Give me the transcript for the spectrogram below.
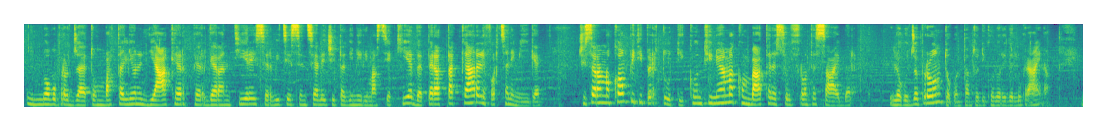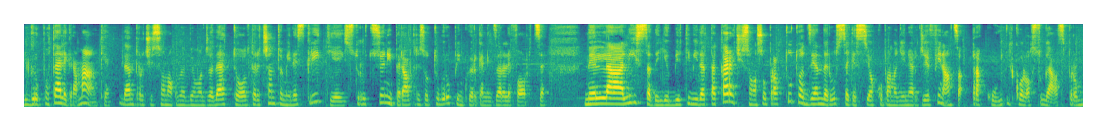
il nuovo progetto, un battaglione di hacker per garantire i servizi essenziali ai cittadini rimasti a Kiev e per attaccare le forze nemiche. Ci saranno compiti per tutti, continuiamo a combattere sul fronte cyber il logo già pronto con tanto di colori dell'Ucraina, il gruppo Telegram anche, dentro ci sono come abbiamo già detto oltre 100.000 iscritti e istruzioni per altri sottogruppi in cui organizzare le forze. Nella lista degli obiettivi da attaccare ci sono soprattutto aziende russe che si occupano di energia e finanza, tra cui il colosso Gazprom.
